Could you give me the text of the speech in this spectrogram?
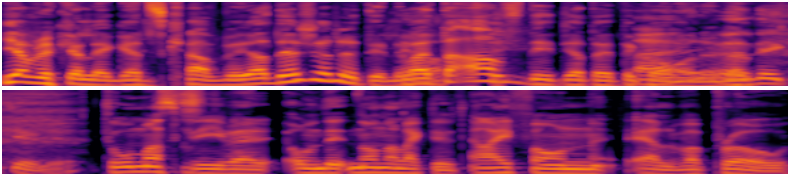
jag brukar lägga ett skam, ja det känner du till. Det var inte alls dit jag tänkte komma nu. Men, det är kul. Thomas skriver, om det, någon har lagt ut iPhone 11 Pro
